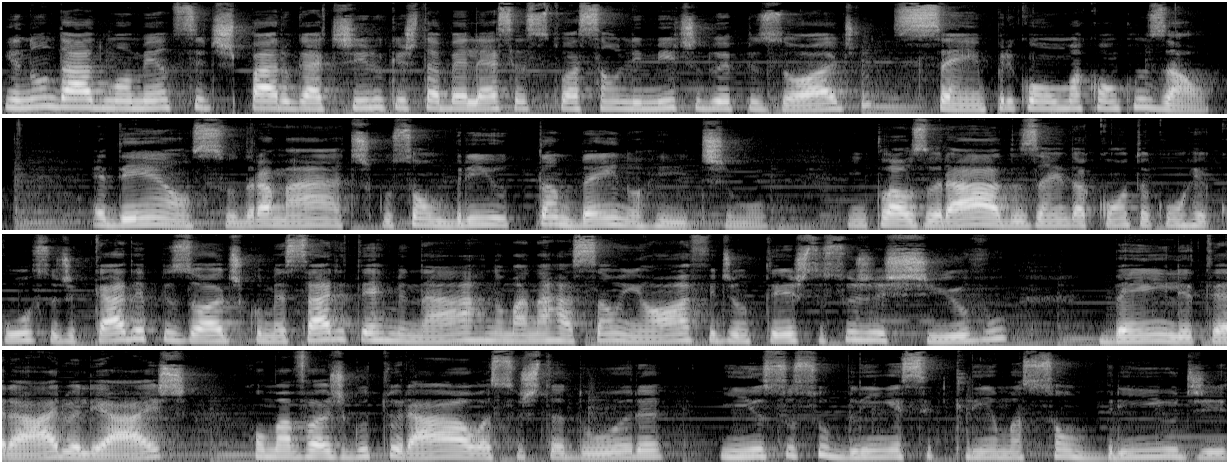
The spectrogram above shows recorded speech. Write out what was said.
e num dado momento se dispara o gatilho que estabelece a situação limite do episódio, sempre com uma conclusão. É denso, dramático, sombrio também no ritmo. Em Clausurados, ainda conta com o recurso de cada episódio começar e terminar numa narração em off de um texto sugestivo, bem literário, aliás, com uma voz gutural, assustadora, e isso sublinha esse clima sombrio de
